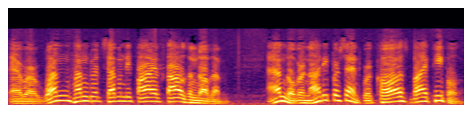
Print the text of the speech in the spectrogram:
There were 175,000 of them, and over 90% were caused by people.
